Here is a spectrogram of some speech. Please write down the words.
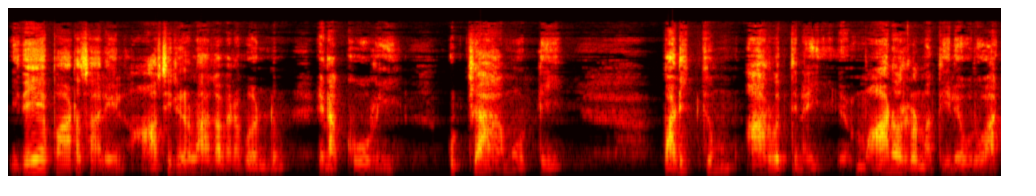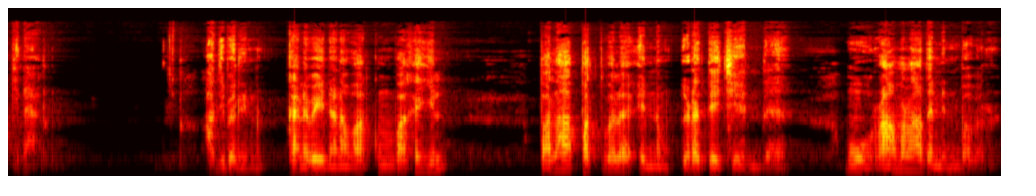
இதே பாடசாலையில் ஆசிரியர்களாக வர வேண்டும் என கூறி உற்சாகமூட்டி படிக்கும் ஆர்வத்தினை மாணவர்கள் மத்தியிலே உருவாக்கினார். அதிபரின் கனவை நனவாக்கும் வகையில் பலாபத்வல என்னும் இடத்தைச் சேர்ந்த மு. ராமநாதன் என்பவர்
